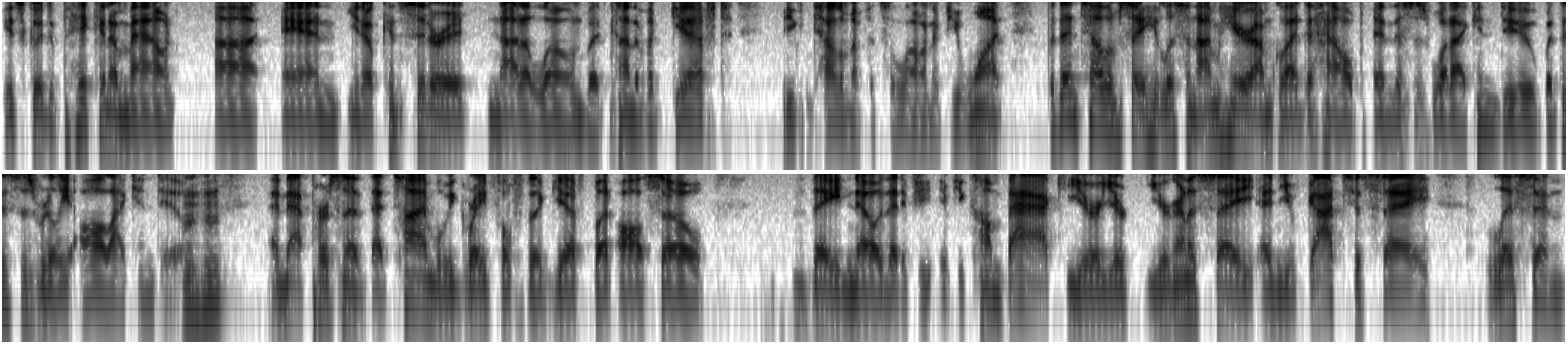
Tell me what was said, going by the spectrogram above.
it's good to pick an amount uh, and you know consider it not a loan but kind of a gift. You can tell them if it's a loan if you want but then tell them say hey listen i'm here. I'm glad to help and this is what i can do but this is really all i can do. Mm-hmm. and that person at that time will be grateful for the gift but also they know that if you if you come back you're you're you're going to say and you've got to say listen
